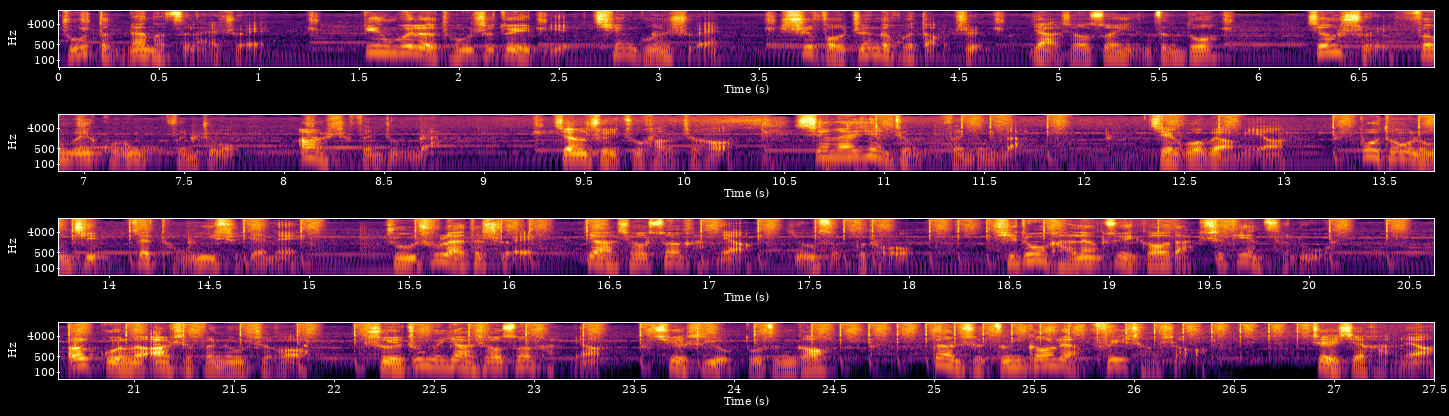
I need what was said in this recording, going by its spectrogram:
煮等量的自来水。并为了同时对比千滚水是否真的会导致亚硝酸盐增多，将水分为滚五分钟、二十分钟的，将水煮好之后，先来验证五分钟的。结果表明，不同容器在同一时间内煮出来的水亚硝酸含量有所不同，其中含量最高的是电磁炉，而滚了二十分钟之后，水中的亚硝酸含量确实有多增高，但是增高量非常少，这些含量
